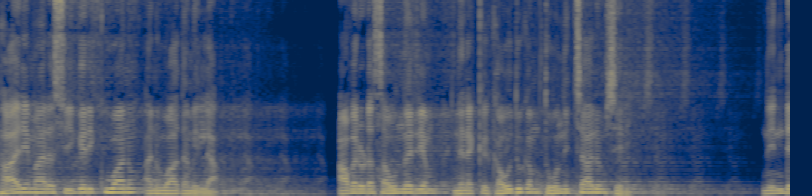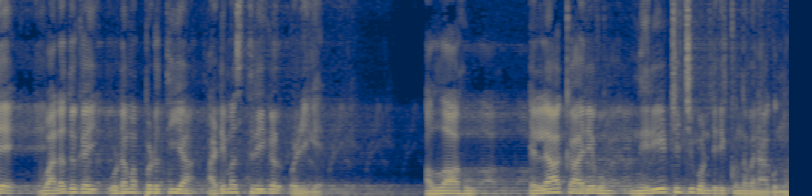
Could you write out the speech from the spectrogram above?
ഭാര്യമാരെ സ്വീകരിക്കുവാനും അനുവാദമില്ല അവരുടെ സൗന്ദര്യം നിനക്ക് കൗതുകം തോന്നിച്ചാലും ശരി നിന്റെ വലതുകൈ ഉടമപ്പെടുത്തിയ അടിമസ്ത്രീകൾ ഒഴികെ അള്ളാഹു എല്ലാ കാര്യവും നിരീക്ഷിച്ചു കൊണ്ടിരിക്കുന്നവനാകുന്നു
